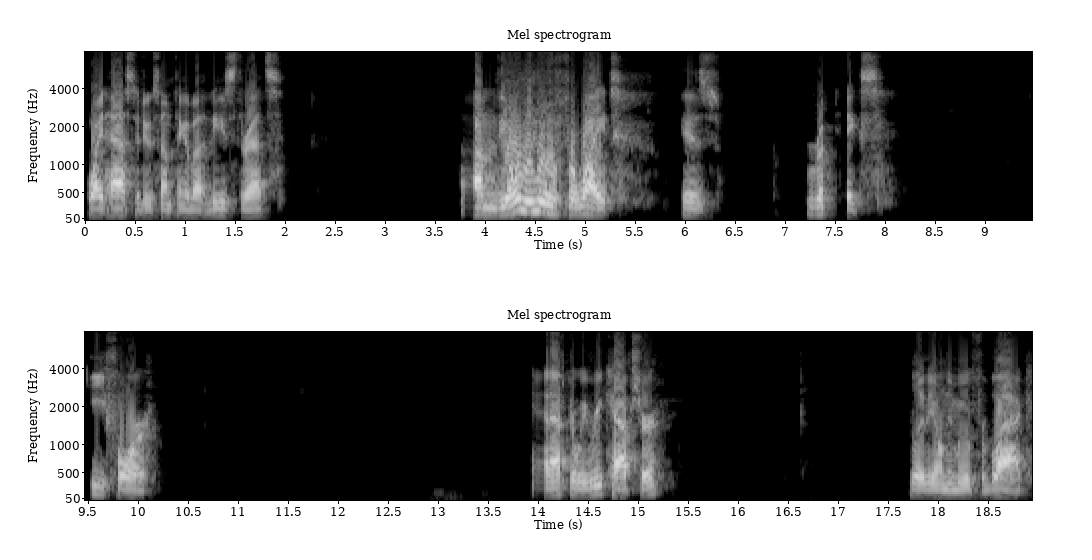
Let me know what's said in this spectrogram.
white has to do something about these threats. Um, the only move for white is rook takes e4. And after we recapture, really the only move for black,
